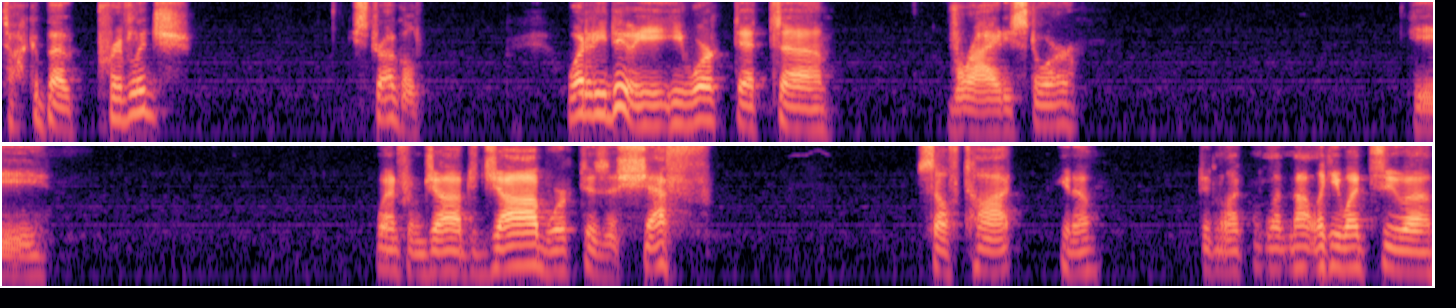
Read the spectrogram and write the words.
Talk about privilege. He struggled. What did he do? He, he worked at uh, variety store. He went from job to job, worked as a chef, self taught, you know, didn't like, not like he went to, uh,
